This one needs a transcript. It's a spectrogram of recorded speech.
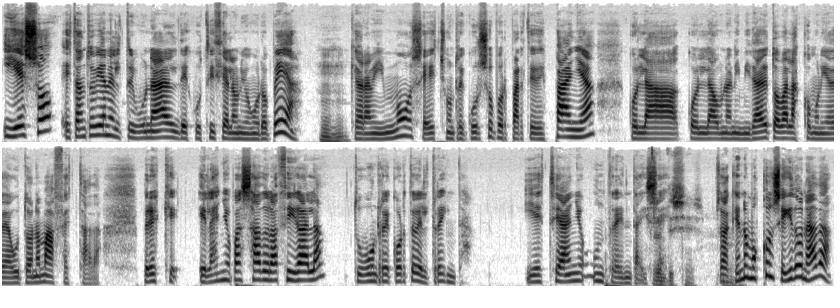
Y eso está todavía en el Tribunal de Justicia de la Unión Europea, que ahora mismo se ha hecho un recurso por parte de España con la, con la unanimidad de todas las comunidades autónomas afectadas. Pero es que el año pasado la cigala tuvo un recorte del 30 y este año un 36. 36. O sea, que no hemos conseguido nada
